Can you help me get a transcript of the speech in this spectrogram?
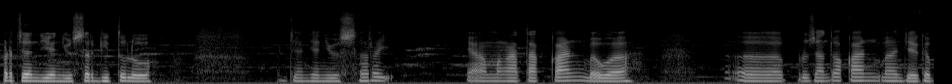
perjanjian user gitu loh. Perjanjian user yang mengatakan bahwa uh, perusahaan itu akan menjaga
